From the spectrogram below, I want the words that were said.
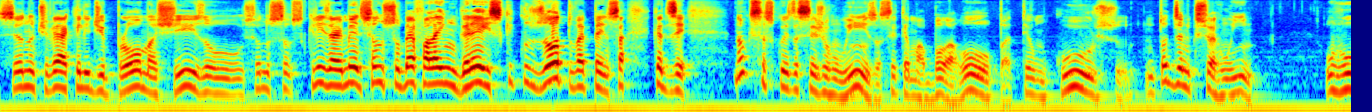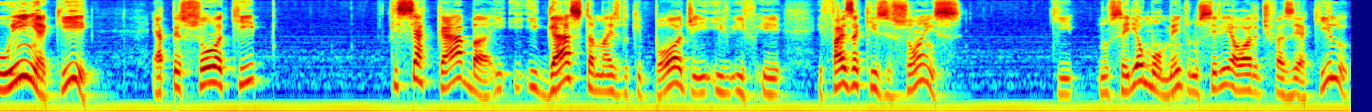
se eu não tiver aquele diploma X ou se eu não sou Cris Armedo, se eu não souber falar inglês, o que, que os outros vão pensar? Quer dizer, não que essas coisas sejam ruins, você ter uma boa roupa, ter um curso, não estou dizendo que isso é ruim. O ruim aqui é a pessoa que que se acaba e, e, e gasta mais do que pode e, e, faz aquisições que não seria o momento, não seria a hora de fazer aquilo,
